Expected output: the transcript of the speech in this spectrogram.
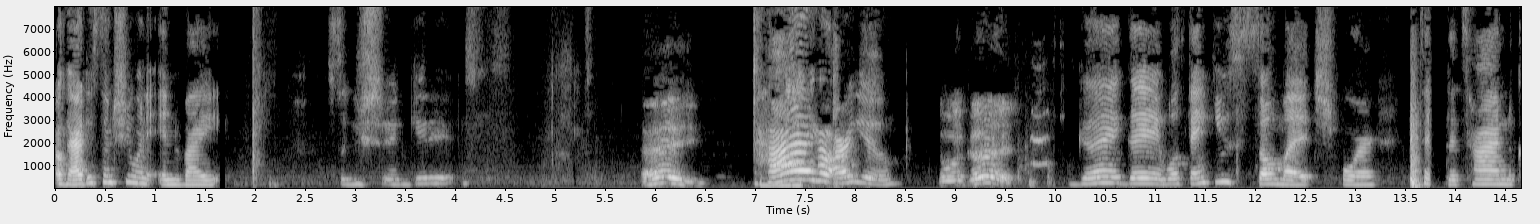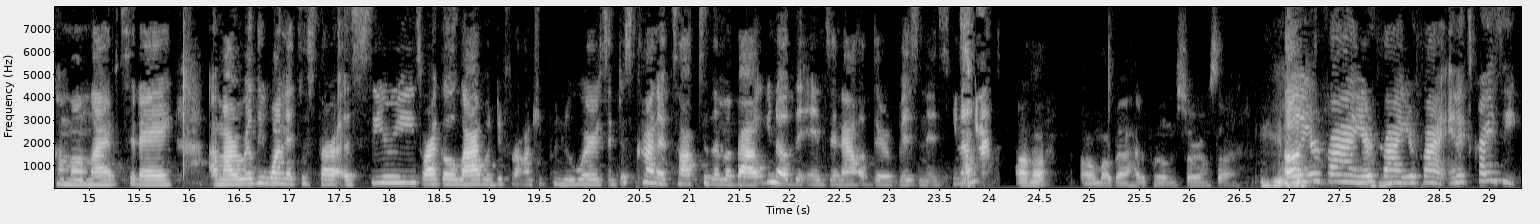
Okay, I just sent you an invite, so you should get it. Hey, Hi, how are you? doing good. Good, good. Well, thank you so much for taking the time to come on live today. Um, I really wanted to start a series where I go live with different entrepreneurs and just kind of talk to them about, you know, the ins and out of their business, you know? Uh huh. Oh my bad, I had to put on the story. I'm sorry. oh, you're fine, you're fine, you're fine. And it's crazy.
